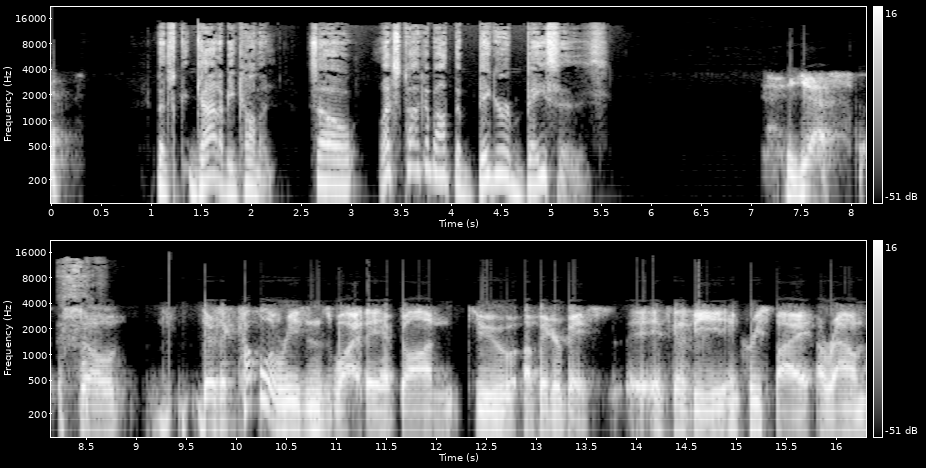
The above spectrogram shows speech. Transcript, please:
uh, that's got to be coming. So let's talk about the bigger bases. Yes. So there's a couple of reasons why they have gone to a bigger base. It's going to be increased by around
